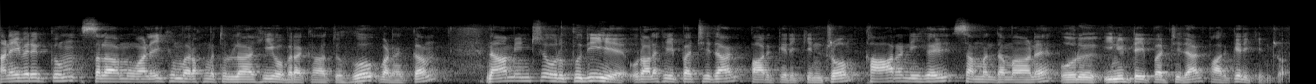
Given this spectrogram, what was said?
அனைவருக்கும் அஸ்லாம் அலைக்கும் வரமத்துல்லாஹி வபரகாத்துஹு. வணக்கம். நாம் இன்று ஒரு புதிய ஒரு அழகை பற்றி தான் பார்க்க இருக்கின்றோம் காரணிகள் சம்பந்தமான ஒரு யூனிட்டை பற்றி தான் பார்க்க இருக்கின்றோம்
